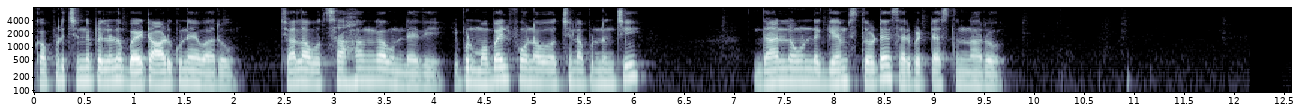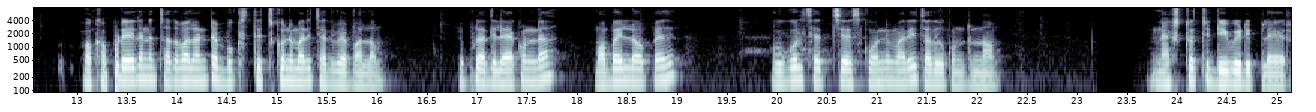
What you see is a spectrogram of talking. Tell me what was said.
ఒకప్పుడు చిన్నపిల్లలు బయట ఆడుకునేవారు. చాలా ఉత్సాహంగా ఉండేది. ఇప్పుడు మొబైల్ ఫోన్ వచ్చినప్పటి నుంచి దానిలో ఉండే గేమ్స్ తోటే సరిపెట్టేస్తున్నారు. ఒకప్పుడు ఏదైనా చదవాలంటే బుక్స్ తెచ్చుకొని మరీ చదివేవాళ్ళం. ఇప్పుడు అది లేకుండా మొబైల్లోపే గూగుల్ సెర్చ్ చేసుకొని మరీ చదువుకుంటున్నాం. నెక్స్ట్ వచ్చి డివిడి ప్లేయర్.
